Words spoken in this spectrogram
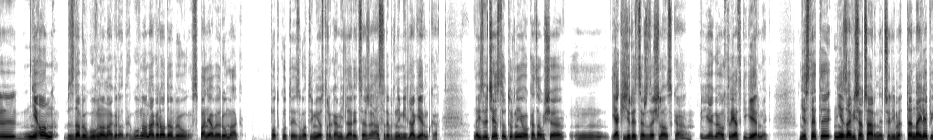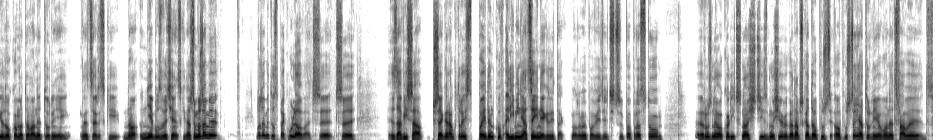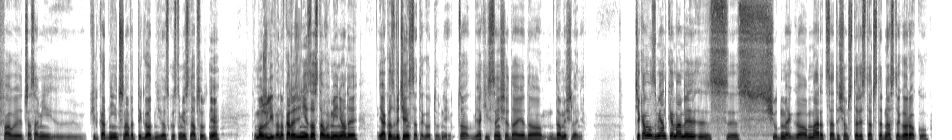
nie on zdobył główną nagrodę. Główną nagrodą był wspaniały rumak podkuty złotymi ostrogami dla rycerza, a srebrnymi dla giermka. No i zwycięzcą turnieju okazał się mm, jakiś rycerz ze Śląska i jego austriacki giermek. Niestety nie Zawisza Czarny, czyli ten najlepiej udokumentowany turniej rycerski, no nie był zwycięski. Znaczy możemy, możemy tu spekulować, czy, czy Zawisza przegrał któryś z pojedynków eliminacyjnych, jeżeli tak możemy powiedzieć, czy po prostu różne okoliczności zmusiły go na przykład do opuszcz- opuszczenia turnieju, bo one trwały, trwały czasami y, kilka dni, czy nawet tygodni. W związku z tym jest to absolutnie możliwe. No w każdym razie nie został wymieniony jako zwycięzca tego turnieju, co w jakiś sensie daje do, do myślenia. Ciekawą zmiankę mamy z, z 7 marca 1414 roku.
